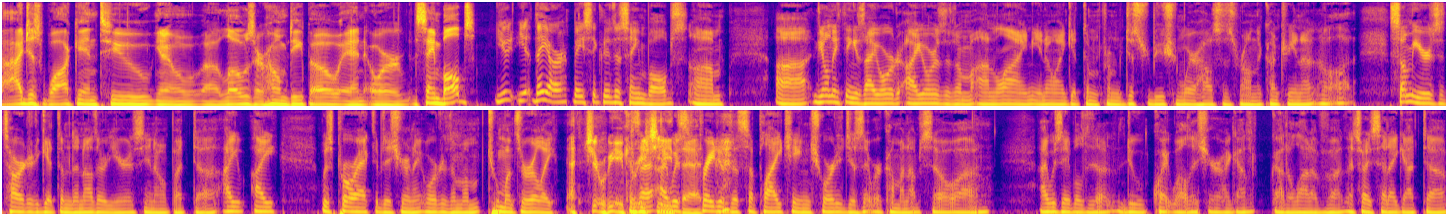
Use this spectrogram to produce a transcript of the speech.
I just walk into, you know, uh, Lowe's or Home Depot and or same bulbs? You, yeah, they are basically the same bulbs. Um, uh, the only thing is, I order I order them online. You know, I get them from distribution warehouses around the country, and uh, some years it's harder to get them than other years. You know, but uh, I I was proactive this year and I ordered them um, two months early I'm sure we appreciate I, I was that. afraid of the supply chain shortages that were coming up. So. Uh, I was able to do quite well this year. I got got a lot of. Uh, that's why I said I got uh,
